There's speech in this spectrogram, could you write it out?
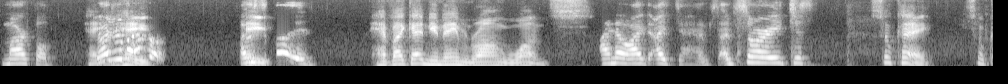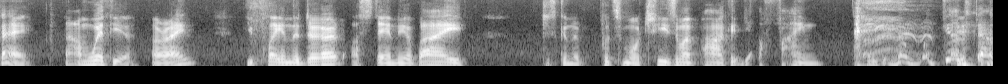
Marple. Hey, Roger hey, Marple. I'm hey. sorry. have I gotten your name wrong once? I know. I, I, I'm, I'm sorry. Just It's okay. It's okay. I'm with you. All right. You play in the dirt. I'll stand nearby. Just gonna put some more cheese in my pocket. Yeah, fine. No, what- yeah, yeah.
